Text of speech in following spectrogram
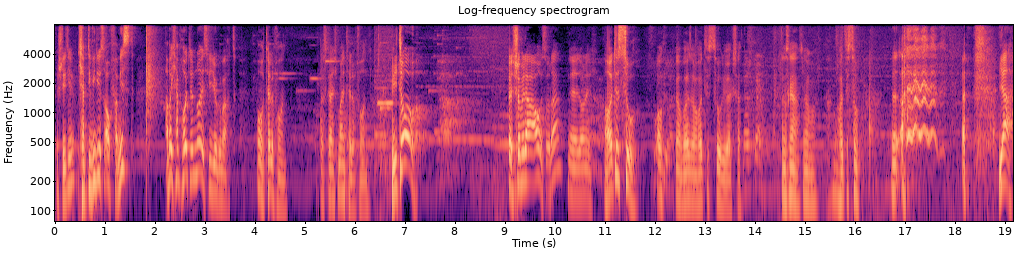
Versteht ihr? Ich habe die Videos auch vermisst, aber ich habe heute ein neues Video gemacht. Oh, Telefon. Das ist gar nicht mein Telefon. Vito! Ja. Ist schon wieder aus, oder? Nee, doch nicht. Heute ist zu. Oh, ja, weiß ich, heute ist zu, die Werkstatt. Alles klar. So, heute ist zu. ja,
